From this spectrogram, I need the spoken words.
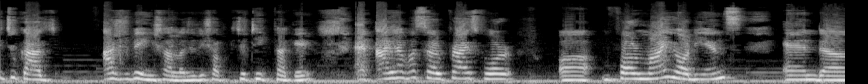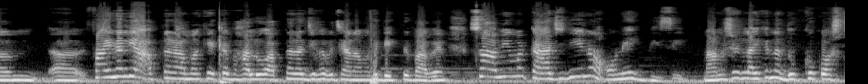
কিছু কাজ আসবে ইনশাল্লাহ যদি সবকিছু ঠিক থাকে। I have a surprise for for my audience and finally uh, আপনারা আমাকে একটা ভালো আপনারা যেভাবে চান আমাকে দেখতে পাবেন। সো আমি আমার কাজ নিয়ে না অনেক বিজি মানুষের লাইফে না দুঃখ কষ্ট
